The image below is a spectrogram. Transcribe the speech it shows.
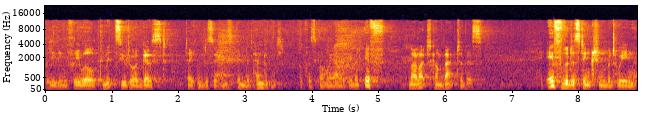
believing free will commits you to a ghost taking decisions independent of physical reality. But if, and I'd like to come back to this, if the distinction between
